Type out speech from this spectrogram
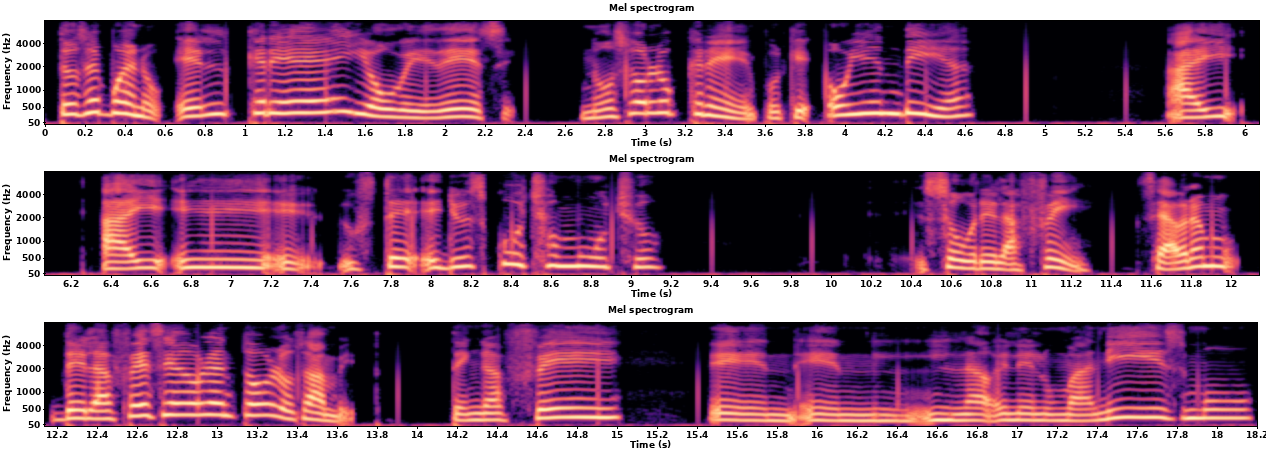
Entonces, bueno, él cree y obedece. No solo cree, porque hoy en día hay, hay eh, usted, yo escucho mucho sobre la fe. Se habla, de la fe se habla en todos los ámbitos tenga fe en, en, el humanismo,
